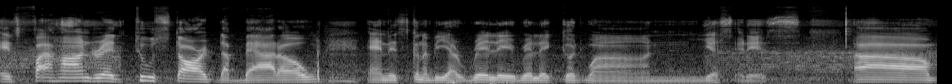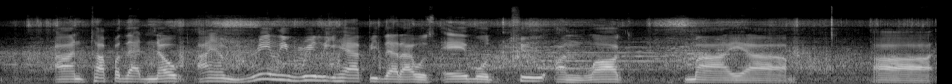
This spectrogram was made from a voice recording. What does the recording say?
it's 500 to start the battle and it's gonna be a really really good one yes it is um, on top of that note I am really really happy that I was able to unlock my uh, uh,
